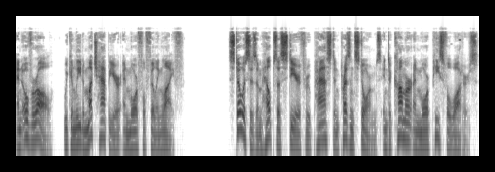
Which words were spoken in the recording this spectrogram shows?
and overall, we can lead a much happier and more fulfilling life. Stoicism helps us steer through past and present storms into calmer and more peaceful waters.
